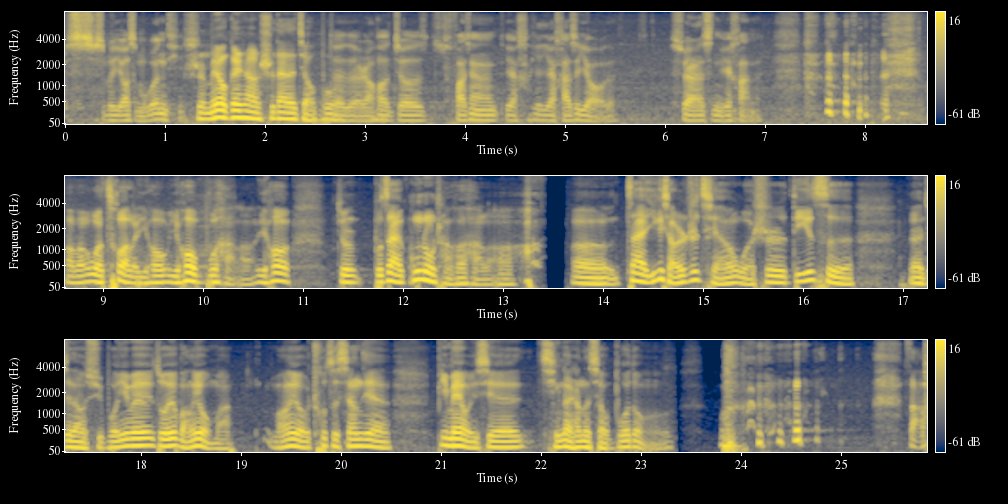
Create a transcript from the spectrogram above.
是不是有什么问题？是没有跟上时代的脚步。对对，然后就发现也也也还是有的，虽然是你喊的。好吧，我错了，以后以后不喊了，以后就是不在公众场合喊了啊。呃，在一个小时之前，我是第一次呃见到徐波，因为作为网友嘛，网友初次相见，避免有一些情感上的小波动。咋了？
